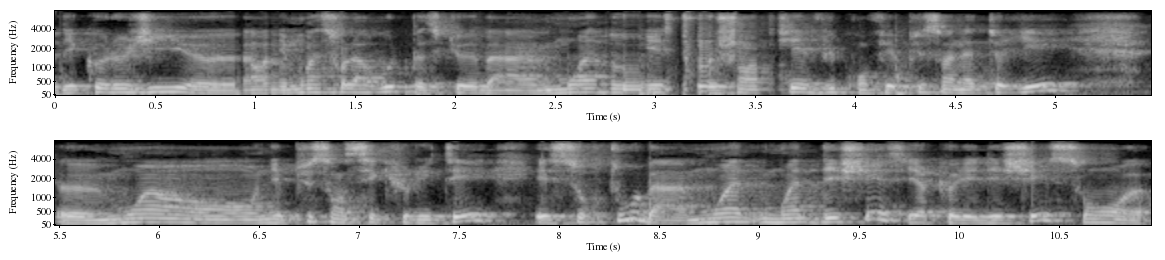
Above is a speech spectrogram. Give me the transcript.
d'écologie, euh, on est moins sur la route parce que ben, moins d'ouvriers sur le chantier vu qu'on fait plus en atelier, euh, moins on est plus en sécurité et surtout ben, moins, de déchets, c'est-à-dire que les déchets sont,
